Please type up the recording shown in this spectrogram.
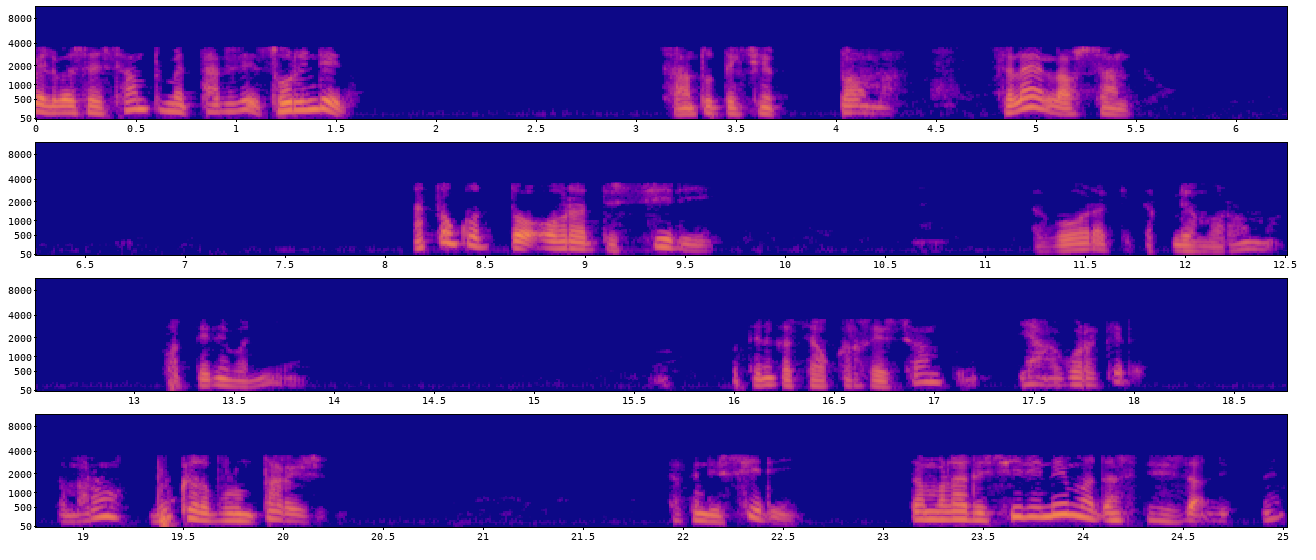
ele vai ser santo metade dele, sorrindo Santo tem que toma. Se lá é o santo. Então, quando a hora decide, agora que está colhendo Roma, ter mania. Ser o cara ser santo. E agora é. Maroma, buka voluntários. Está tendo decide. Estamos lá decide, nem mas dança decisão. Né?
